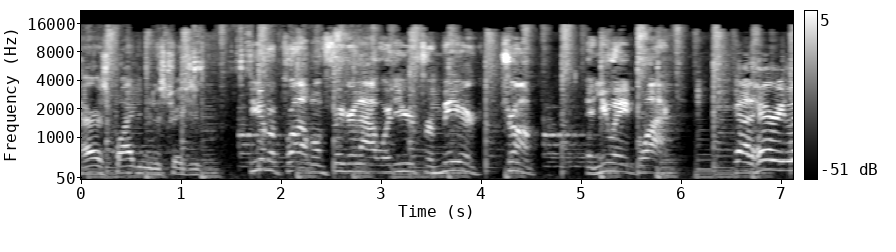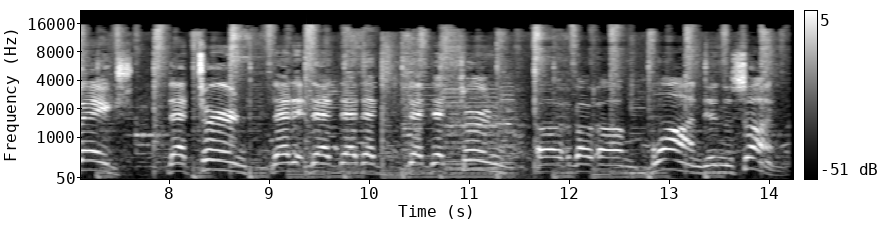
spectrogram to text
Harris Biden administration. If you have a problem figuring out whether you're for me or Trump, and you ain't black. Got hairy legs that turn that that that that that, that turn uh, um, blonde in the sun.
